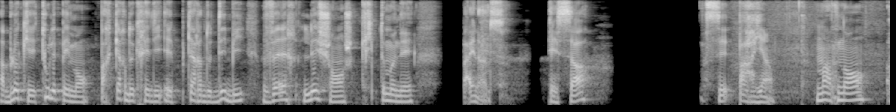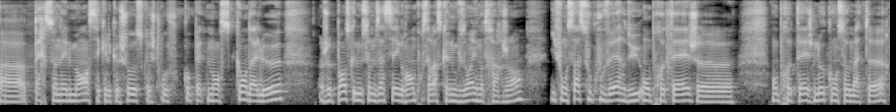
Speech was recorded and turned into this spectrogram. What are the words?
a bloqué tous les paiements par carte de crédit et carte de débit vers l'échange crypto-monnaie Binance. Et ça, c'est pas rien. Maintenant, euh, personnellement, c'est quelque chose que je trouve complètement scandaleux. Je pense que nous sommes assez grands pour savoir ce que nous faisons avec notre argent. Ils font ça sous couvert du on protège, euh, on protège nos consommateurs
